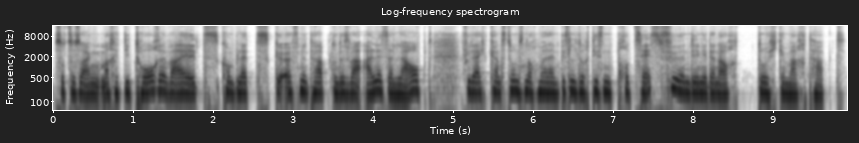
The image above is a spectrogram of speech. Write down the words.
sozusagen mache die Tore weit komplett geöffnet habt und es war alles erlaubt. Vielleicht kannst du uns noch mal ein bisschen durch diesen Prozess führen, den ihr dann auch durchgemacht habt.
